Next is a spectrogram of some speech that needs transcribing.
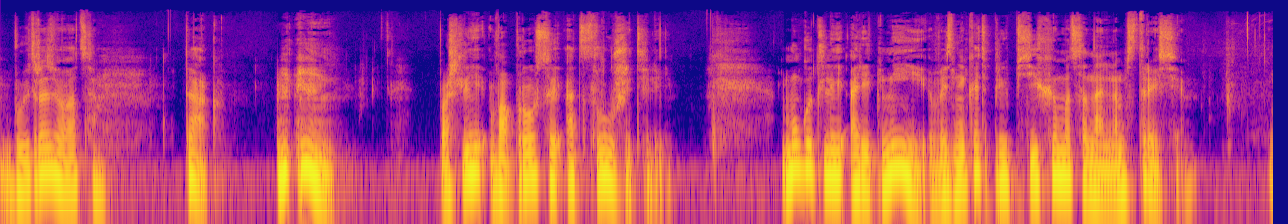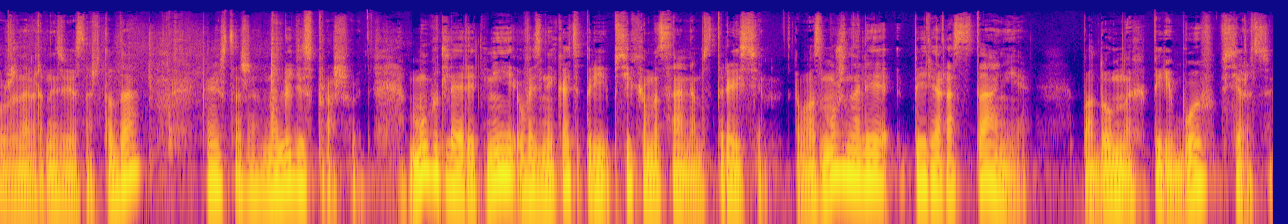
будет развиваться. Так, пошли вопросы от слушателей. Могут ли аритмии возникать при психоэмоциональном стрессе? Уже, наверное, известно, что да, конечно же, но люди спрашивают, могут ли аритмии возникать при психоэмоциональном стрессе? Возможно ли перерастание подобных перебоев в сердце?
